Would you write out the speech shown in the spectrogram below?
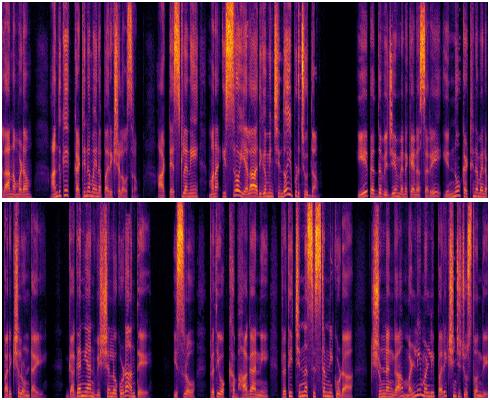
ఎలా నమ్మడం? అందుకే కఠినమైన పరీక్షలవసరం ఆ టెస్ట్లని మన ఇస్రో ఎలా అధిగమించిందో ఇప్పుడు చూద్దాం. ఏ పెద్ద విజయం వెనకైనా సరే ఎన్నో కఠినమైన పరీక్షలుంటాయి గగన్యాన్ విషయంలో కూడా అంతే. ఇస్రో ప్రతి ఒక్క భాగాన్ని ప్రతి చిన్న సిస్టమ్ని కూడా క్షుణ్ణంగా మళ్ళీ మళ్ళీ పరీక్షించి చూస్తోంది.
